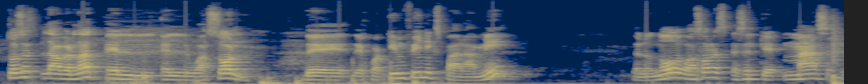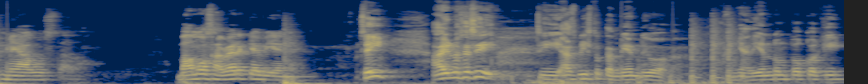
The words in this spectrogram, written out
Entonces, la verdad, el, el guasón de, de Joaquín Phoenix para mí, de los nuevos guasones, es el que más me ha gustado. Vamos a ver qué viene. Sí, ay, no sé si, si has visto también, digo, añadiendo un poco aquí,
